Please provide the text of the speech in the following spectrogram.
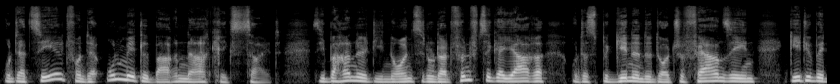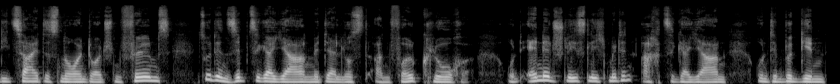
und erzählt von der unmittelbaren Nachkriegszeit. Sie behandelt die 1950er Jahre und das beginnende deutsche Fernsehen, geht über die Zeit des neuen deutschen Films zu den 70er Jahren mit der Lust an Folklore und endet schließlich mit den 80er Jahren und dem Beginn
